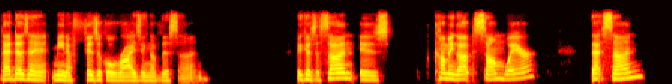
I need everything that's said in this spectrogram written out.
That doesn't mean a physical rising of the sun. Because the sun is coming up somewhere. That sun,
